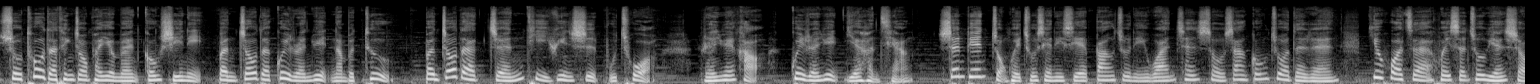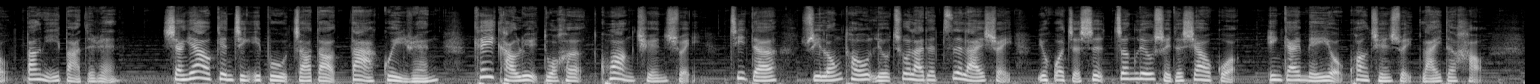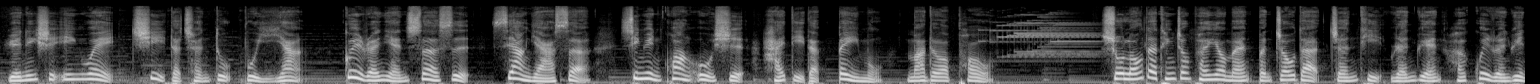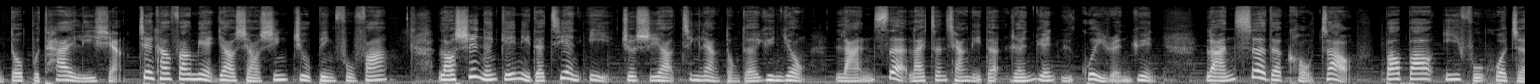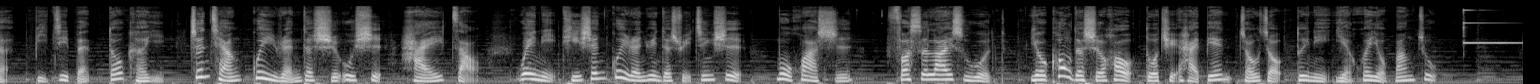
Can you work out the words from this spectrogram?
属兔的听众朋友们，恭喜你！本周的贵人运 Number Two，本周的整体运势不错，人缘好，贵人运也很强。身边总会出现一些帮助你完成手上工作的人，又或者会伸出援手帮你一把的人。想要更进一步招到大贵人，可以考虑多喝矿泉水。记得水龙头流出来的自来水，又或者是蒸馏水的效果。应该没有矿泉水来得好，原因是因为气的程度不一样。贵人颜色是象牙色，幸运矿物是海底的贝母 （Mother of Pearl）。属龙的听众朋友们，本周的整体人缘和贵人运都不太理想，健康方面要小心旧病复发。老师能给你的建议就是要尽量懂得运用蓝色来增强你的人缘与贵人运。蓝色的口罩、包包、衣服或者笔记本都可以。增强贵人的食物是海藻，为你提升贵人运的水晶是木化石 （Fossilized Wood）。有空的时候多去海边走走，对你也会有帮助。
